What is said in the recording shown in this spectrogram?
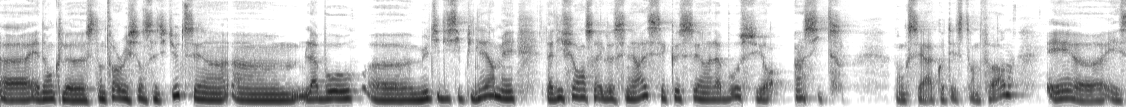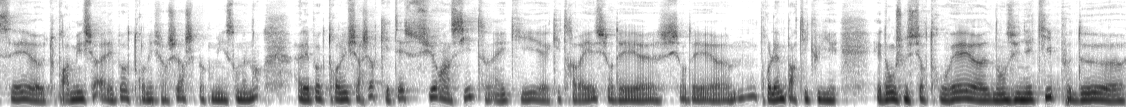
Euh, et donc le Stanford Research Institute, c'est un, un, labo euh, multidisciplinaire, mais la différence avec le CNRS, c'est que c'est un labo sur un site. Donc c'est à côté de Stanford et, euh, et c'est 3000 euh, à l'époque 3000 chercheurs, je sais pas combien ils sont maintenant. À l'époque 3000 chercheurs qui étaient sur un site et qui qui travaillaient sur des euh, sur des problèmes particuliers. Et donc je me suis retrouvé dans une équipe de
